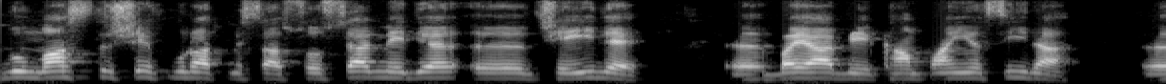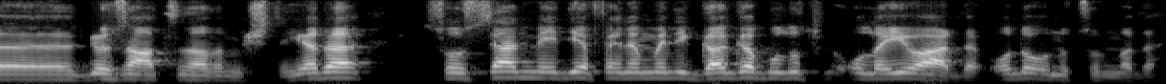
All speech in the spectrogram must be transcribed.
bu Masterchef Murat mesela sosyal medya e, şeyiyle e, bayağı bir kampanyasıyla e, gözaltına alınmıştı. Ya da sosyal medya fenomeni Gaga Bulut olayı vardı. O da unutulmadı.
